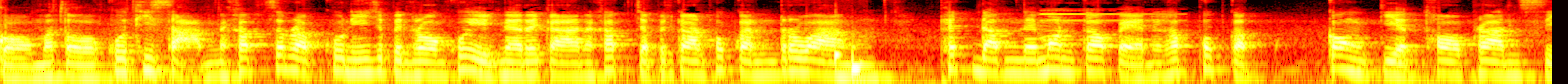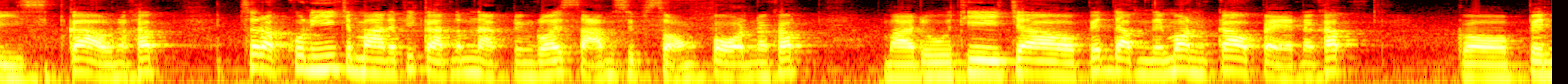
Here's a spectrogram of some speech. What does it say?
ก็มาต่อคู่ที่ 3 นะครับสำหรับคู่นี้จะเป็นรองคู่เอกในรายการนะครับ จะเป็นการพบกันระหว่างเพชรดำไดมอนด์98 นะครับ พบกับก้องเกียรติทอพราน 49 นะครับสำหรับคู่นี้จะมาในพิกัดน้ำหนัก 132 ปอนด์นะครับ มาดูที่เจ้าเพชรดำไดมอนด์98 นะครับ ก็เป็น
